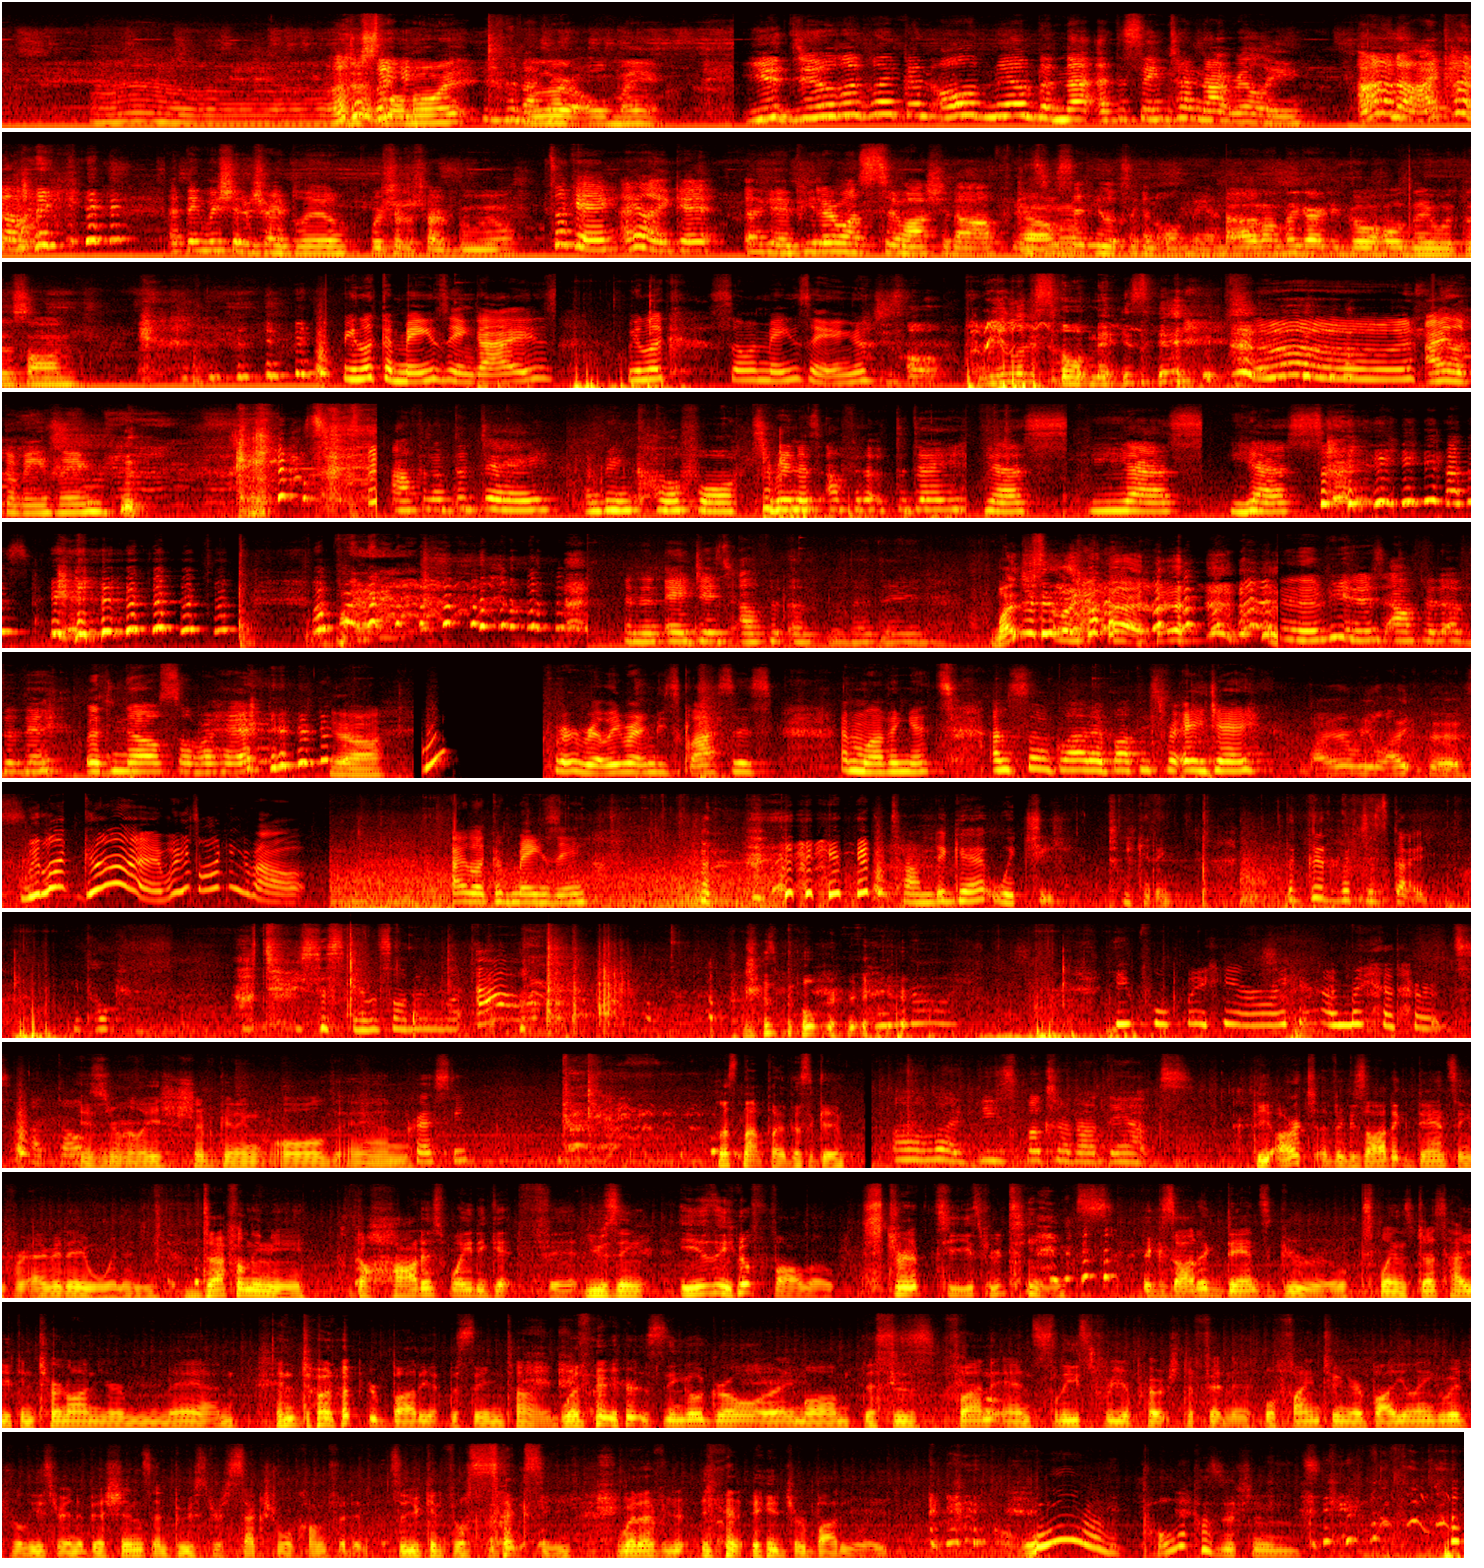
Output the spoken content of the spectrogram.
Just slow mo it. Look like an old man. You do look like an old man, but not at the same time. Not really. I don't know. I kind of like it. I think we should have tried blue. We should have tried blue. It's okay. I like it. Okay, Peter wants to wash it off because Yeah, he said he looks like an old man. I don't think I could go a whole day with this on. we look amazing, guys. We look so amazing. we look so amazing. Ooh, I look amazing. outfit of the day. I'm being colorful. Sabrina's outfit of the day. Yes, yes, yes, yes. and then AJ's outfit of the day. Why'd you say it like that? And then Peter's outfit of the day with no silver hair. Yeah. We're really wearing these glasses. I'm loving it. I'm so glad I bought these for AJ. Why are we like this? We look good. What are you talking about? I look amazing. Time to get witchy. I'm kidding. The Good Witch's Guide. You poked me. Oh, Teresa's Amazon and I'm like, ow! Just pulled her hair. He pulled my hair right here and my head hurts. Adult. Is your relationship getting old and... Crusty. Let's not play this game. Oh, look, these books are about dance. The art of exotic dancing for everyday women. Definitely me. The hottest way to get fit using easy to follow striptease routines. Exotic dance guru explains just how you can turn on your man and tone up your body at the same time. Whether you're a single girl or a mom, this is fun and sleaze-free approach to fitness. Will fine-tune your body language, release your inhibitions, and boost your sexual confidence. So you can feel sexy, whatever your, your age or body weight. Ooh, pole positions. Oh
